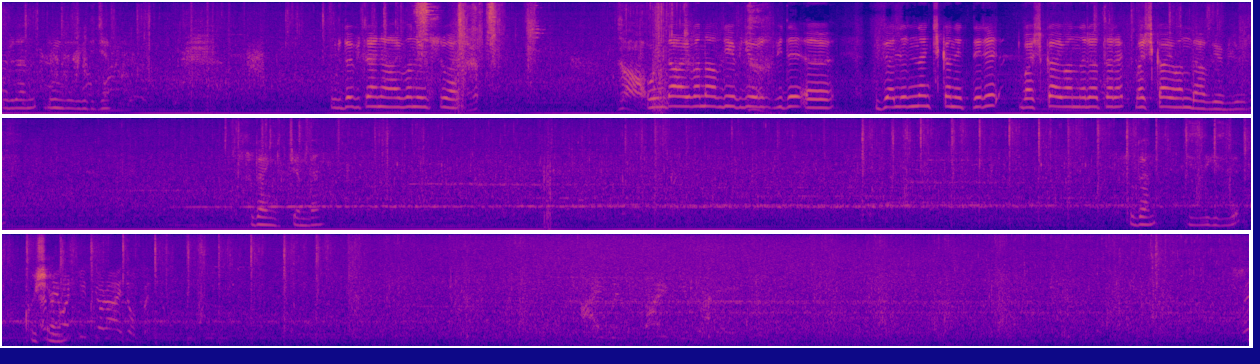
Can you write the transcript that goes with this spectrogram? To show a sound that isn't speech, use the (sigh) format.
Buradan dümdüz gideceğim. Burada bir tane hayvan ölüsü var. Oyunda hayvan avlayabiliyoruz. Bir de e, üzerlerinden çıkan etleri başka hayvanlara atarak başka hayvan da avlayabiliyoruz. Sudan gideceğim ben. Sudan gizli gizli koşalım.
